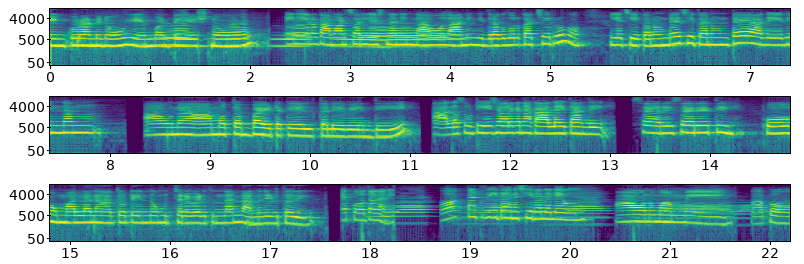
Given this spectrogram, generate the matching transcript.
ఏం కూర వండినావు? ఏం వంట చేసినావు? నేను ఇలా టమాటా సారు చేసిన నిన్న ఓ దాన్ని నిద్రకు దొరకచ్చిర్రు. ఇక చికెన్ ఉంటే చికెన్ ఉంటే అదే తిన్నాం. అవునా? మొత్తం బయటకు వెళ్తలేవేంది? కాళ్ళ సుట్టి చేసేవరకు నాకు కాళ్ళు అవుతుంది. సరే సరే తి. పో. మళ్ళా నాతోటి ఏందో ముచ్చట పెడుతుందని నన్ను తిడుతుంది. పోతా చీరలు లేవు. అవును మమ్మీ. పాపం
